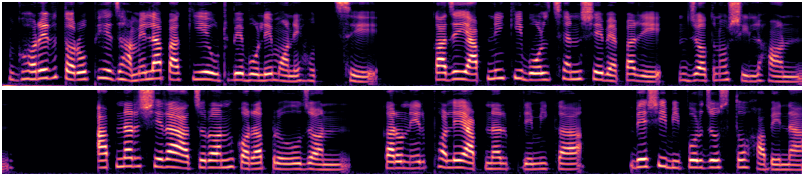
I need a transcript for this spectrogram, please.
ঘরের তরফে ঝামেলা পাকিয়ে উঠবে বলে মনে হচ্ছে। কাজেই আপনি কি বলছেন সে ব্যাপারে যত্নশীল হন। আপনার সেরা আচরণ করা প্রয়োজন, কারণ এর ফলে আপনার প্রেমিকা বেশি বিপর্যস্ত হবে না।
